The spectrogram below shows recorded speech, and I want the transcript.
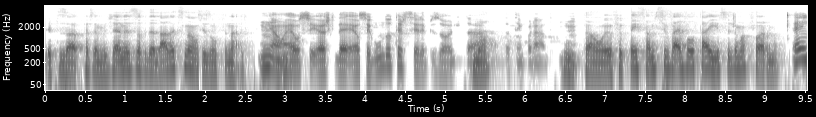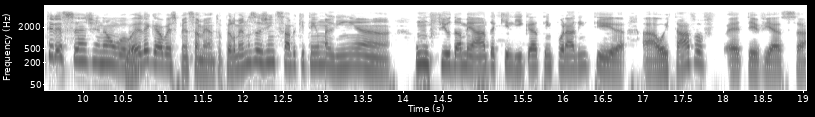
episódio, por exemplo, Genesis of the Daleks não, season finale. Não, é o, eu acho que é o segundo ou terceiro episódio da, da temporada. Uhum. Então, eu fico pensando se vai voltar isso de uma forma. É interessante, não, não, é legal esse pensamento. Pelo menos a gente sabe que tem uma linha um fio da meada que liga a temporada inteira. A oitava é, teve essa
